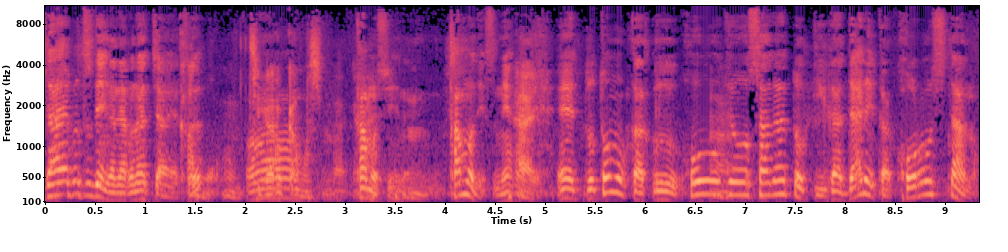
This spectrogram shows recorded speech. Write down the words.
大仏殿がなくなっちゃうやつ？かも、うん、違うかもしれない。かもしれない、うん。かもですね、はい。えっとともかく北条貞時が誰か殺したの？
